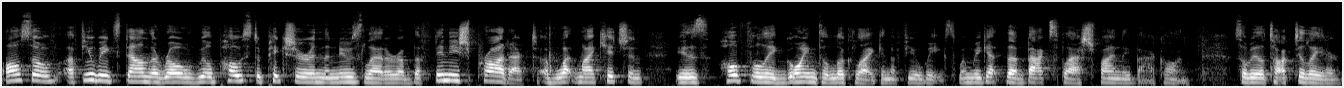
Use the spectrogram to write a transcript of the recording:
Also, a few weeks down the road, we'll post a picture in the newsletter of the finished product of what my kitchen is hopefully going to look like in a few weeks when we get the backsplash finally back on. So we'll talk to you later.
